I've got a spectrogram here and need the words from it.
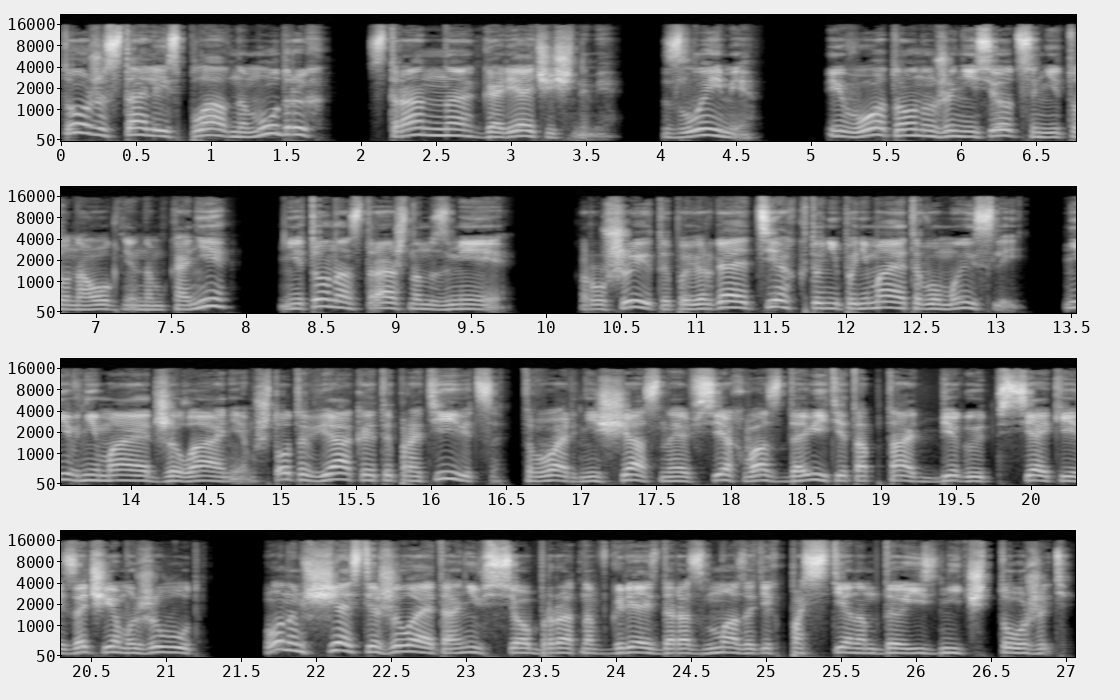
тоже стали из плавно мудрых, странно горячечными, злыми. И вот он уже несется не то на огненном коне, не то на страшном змее. крушит и повергает тех, кто не понимает его мыслей, не внимает желаниям, что-то вякает и противится. Тварь несчастная, всех вас давить и топтать, бегают всякие, зачем и живут. Он им счастья желает, а они все обратно в грязь да размазать их по стенам да изничтожить.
